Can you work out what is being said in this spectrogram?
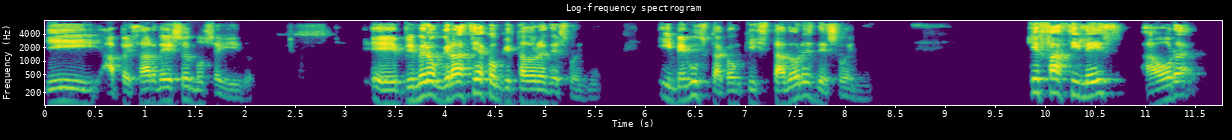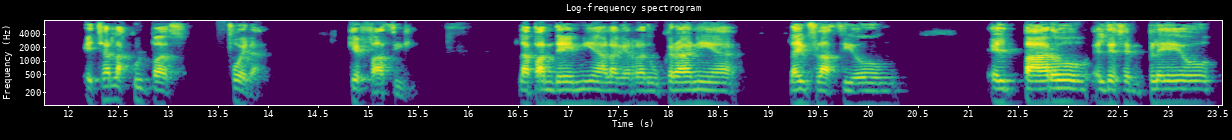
y a pesar de eso hemos seguido. Eh, primero, gracias conquistadores de sueño. Y me gusta, conquistadores de sueño. Qué fácil es ahora echar las culpas fuera. Qué fácil. La pandemia, la guerra de Ucrania, la inflación, el paro, el desempleo.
